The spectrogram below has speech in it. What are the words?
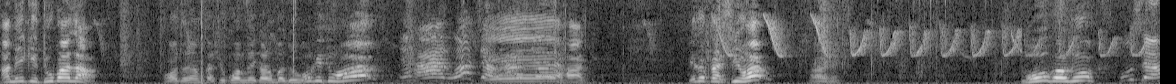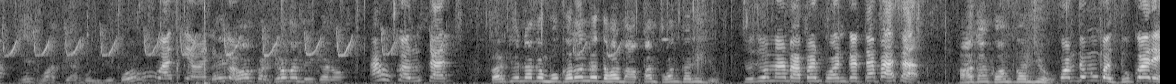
આ મેં કીધું પાછા. વાંધો નહીં આમ કશું કોમ નહીં કરું બધું. હું કીધું હો એ હારું હો, તો કરશી હો. હા હે. હું કહું છું હું સર. એક વાત ક્યાં બોલી તો. હું વાત કહેવાની કઈ. કામ કરશો કે નહીં કરો? આ હું કરું સર. કરજો ના કે હું કરો ને તમારા બાપાને ફોન કરી દઉં. તો જો મારા બાપાને ફોન કરતા પાછા. હા તમે કોમ કરજો. કોમ તો હું બધું કરે.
